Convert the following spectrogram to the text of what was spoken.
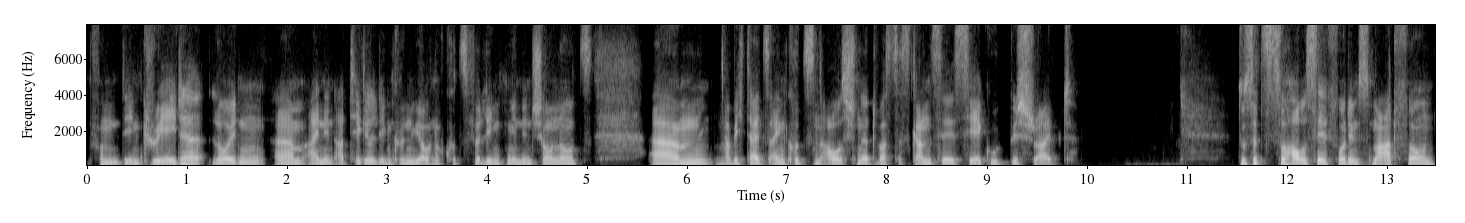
von den Creator-Leuten ähm, einen Artikel, den können wir auch noch kurz verlinken in den Show Notes. Ähm, habe ich da jetzt einen kurzen Ausschnitt, was das Ganze sehr gut beschreibt. Du sitzt zu Hause vor dem Smartphone,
